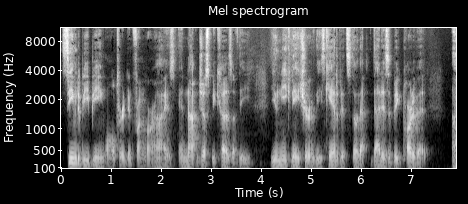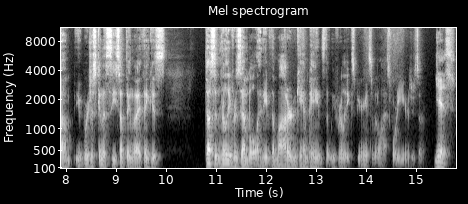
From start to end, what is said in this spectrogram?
seem to be being altered in front of our eyes, and not just because of the unique nature of these candidates, though that that is a big part of it. Um, we're just going to see something that I think is doesn't really resemble any of the modern campaigns that we've really experienced over the last forty years or so. Yes.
